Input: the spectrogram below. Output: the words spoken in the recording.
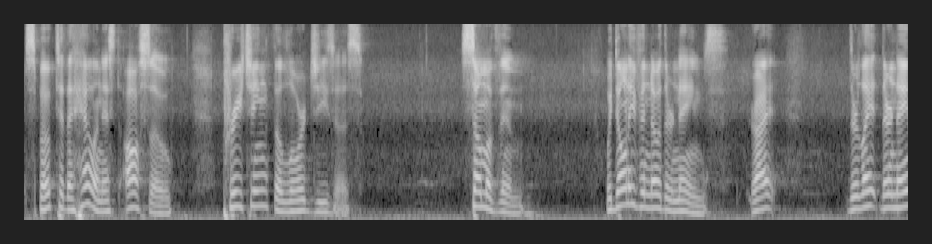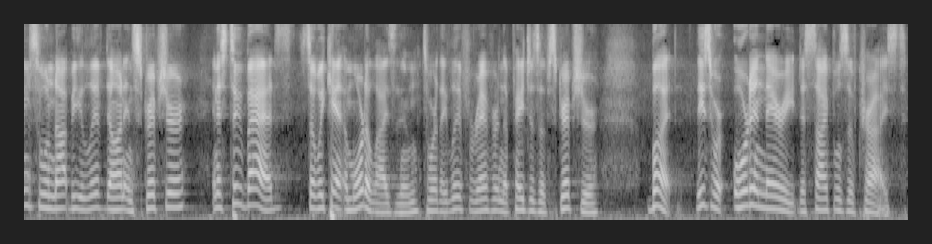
spoke to the Hellenists also preaching the Lord Jesus. Some of them, we don't even know their names, right? Their, la- their names will not be lived on in Scripture, and it's too bad, so we can't immortalize them to where they live forever in the pages of Scripture. But these were ordinary disciples of Christ.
